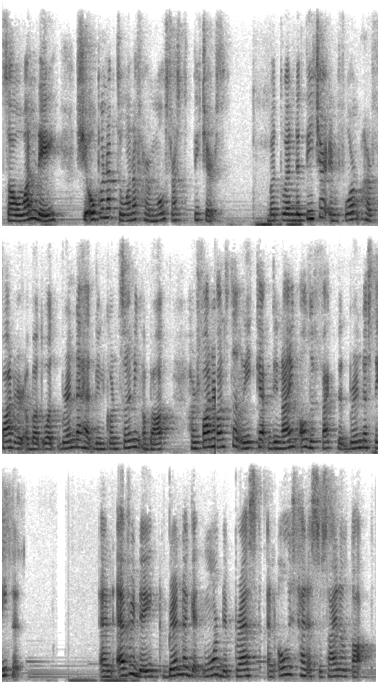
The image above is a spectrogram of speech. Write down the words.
So one day, she opened up to one of her most trusted teachers. But when the teacher informed her father about what Brenda had been concerning about, her father constantly kept denying all the fact that Brenda stated. And every day, Brenda get more depressed and always had a suicidal thought.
